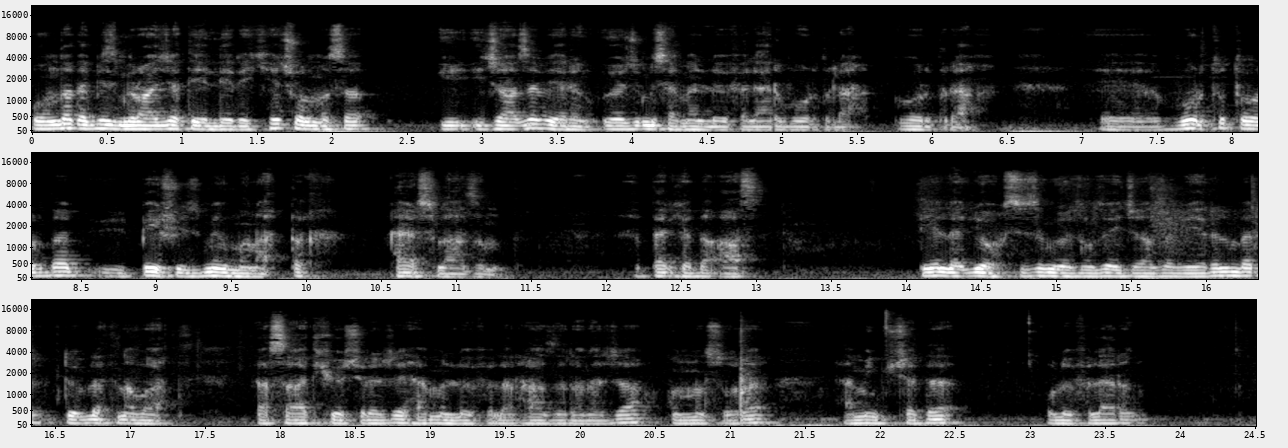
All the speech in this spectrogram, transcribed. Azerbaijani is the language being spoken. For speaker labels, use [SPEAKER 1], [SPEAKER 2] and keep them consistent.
[SPEAKER 1] Onda da biz müraciət edirik. Heç olmasa icazə verin, özümüz həmən lövhələri vurduraq. vurduraq. E, vur tut orada 500 min manatlıq xərc lazımdır. E, bəlkə də az. Deyirlər, yox, sizin özünüzə icazə verilmir. Dövlət nə vaxt vəsait köçürəcək, həmin lövhələr hazırlanacaq. Ondan sonra həmin küçədə o lövhələrin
